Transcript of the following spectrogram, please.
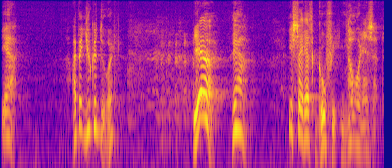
Yeah. I bet you could do it. Yeah, yeah. You say that's goofy. No, it isn't.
